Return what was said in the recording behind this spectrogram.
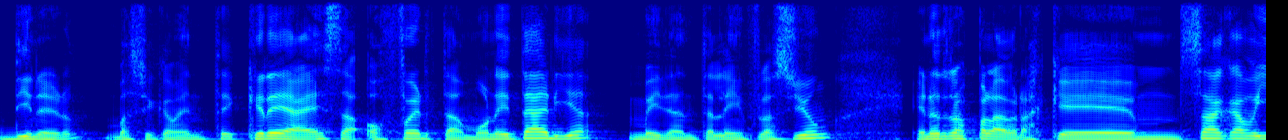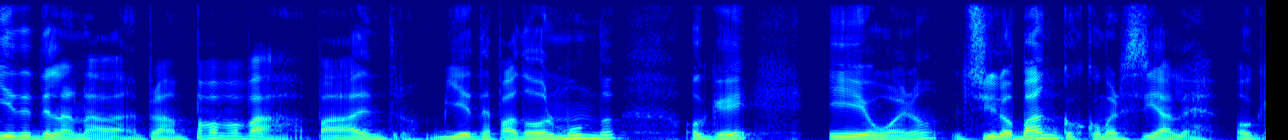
dinero, básicamente, crea esa oferta monetaria mediante la inflación. En otras palabras, que mm, saca billetes de la nada, en plan, pa, pa, pa, para adentro, billetes para todo el mundo, ¿ok? Y bueno, si los bancos comerciales, ¿ok?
